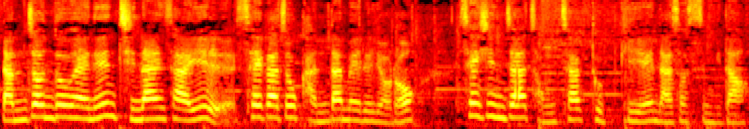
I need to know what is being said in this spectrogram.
남전도회는 지난 4일 새가족 간담회를 열어 새신자 정착 돕기에 나섰습니다.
